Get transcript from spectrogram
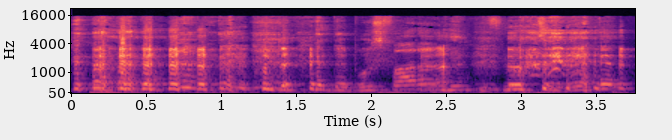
der Busfahrer nimmt ein Flugzeug.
